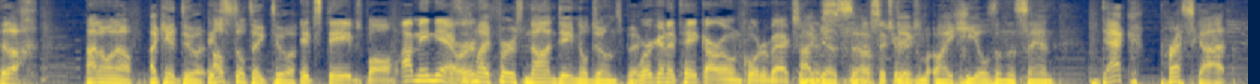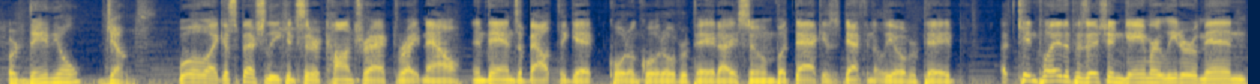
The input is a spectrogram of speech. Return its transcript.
Ugh, I don't know. I can't do it. I'll still take Tua. it's Dave's ball. I mean, yeah, This is my first non-Daniel Jones pick. we're going to take our own quarterbacks in I this, guess so. situation. Dig my heels in the sand. Dak Prescott or Daniel Jones. Well, like especially consider contract right now, and Dan's about to get quote unquote overpaid, I assume, but Dak is definitely overpaid. can play the position, gamer, leader of men.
